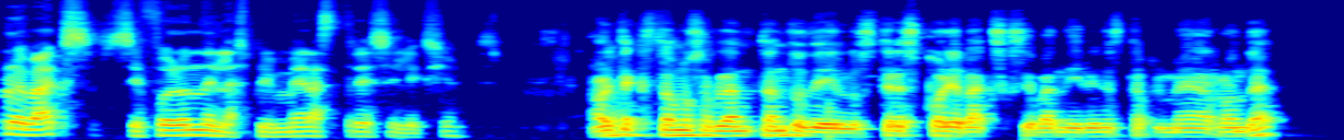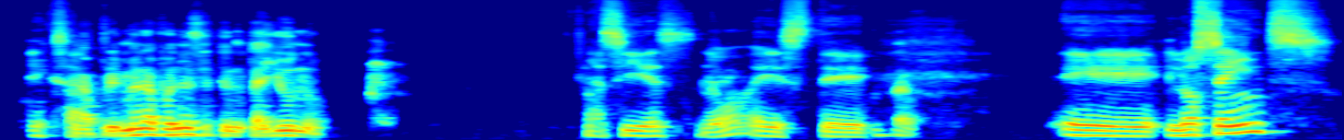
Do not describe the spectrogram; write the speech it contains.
corebacks se fueron en las primeras tres selecciones. Ahorita que estamos hablando tanto de los tres corebacks que se van a ir en esta primera ronda, Exacto. la primera fue en el 71. Así es, ¿no? Este, eh, los Saints,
